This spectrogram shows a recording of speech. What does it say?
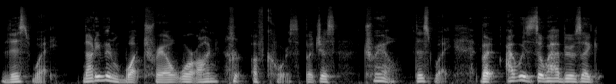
this way. Not even what trail we're on, of course, but just trail this way. But I was so happy. I was like,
